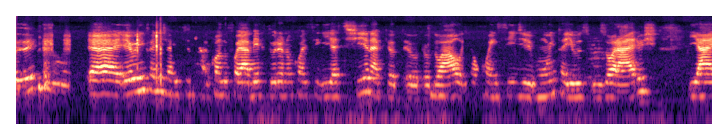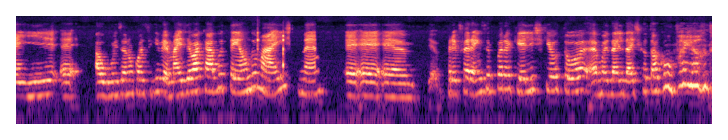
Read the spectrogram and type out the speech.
assim. É, eu, infelizmente, quando foi a abertura, eu não consegui assistir, né? Porque eu, eu, eu dou aula, então coincide muito aí os, os horários. E aí, é, alguns eu não consegui ver, mas eu acabo tendo mais, né? É, é, é, preferência por aqueles que eu tô, a modalidade que eu tô acompanhando.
